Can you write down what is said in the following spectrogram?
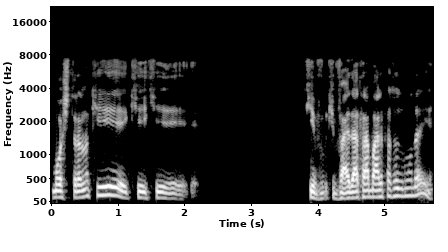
mostrando que que, que, que, que vai dar trabalho para todo mundo aí.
